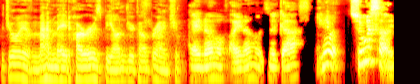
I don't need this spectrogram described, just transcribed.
The joy of man-made horrors beyond your comprehension. I know, I know. Isn't it gas? You know, suicide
